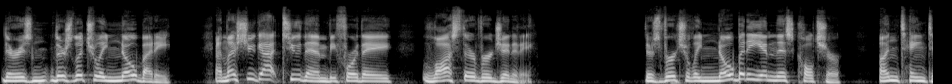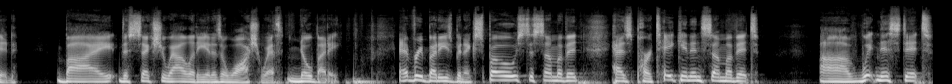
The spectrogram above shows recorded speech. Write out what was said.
There is there's literally nobody unless you got to them before they lost their virginity. There's virtually nobody in this culture untainted by the sexuality it is awash with. Nobody. Everybody's been exposed to some of it, has partaken in some of it, uh, witnessed it,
